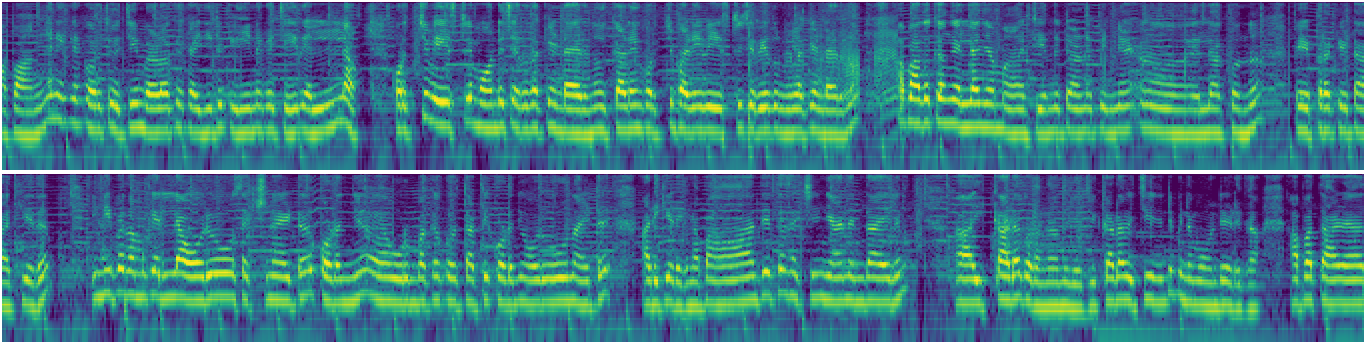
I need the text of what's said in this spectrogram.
അപ്പോൾ അങ്ങനെയൊക്കെ കുറച്ച് ഉച്ചയും വെള്ളമൊക്കെ കഴിഞ്ഞിട്ട് ക്ലീനൊക്കെ ചെയ്ത് എല്ലാം കുറച്ച് വേസ്റ്റ് മോന്റെ ചെറുതൊക്കെ ഉണ്ടായിരുന്നു. ഇക്കാടെയും കുറച്ച് പഴയ വേസ്റ്റ് ചെറിയ തുണികളൊക്കെ ഉണ്ടായിരുന്നു. അപ്പോൾ അതൊക്കെ അങ്ങ് എല്ലാം ഞാൻ മാറ്റി. എന്നിട്ടാണ് പിന്നെ എല്ലാവർക്കും ഒന്ന് പേപ്പറൊക്കെ ഇട്ട് ആക്കിയത്. ഇനിയിപ്പോൾ നമുക്ക് എല്ലാം ഓരോ സെക്ഷനായിട്ട് കുടഞ്ഞ് ഉറുമ്പൊക്കെ തട്ടി കുടഞ്ഞ് ഓരോന്നായിട്ട് അടുക്കിയെടുക്കണം അപ്പോൾ ആദ്യത്തെ സെക്ഷൻ ഞാൻ എന്തായാലും ഇക്കട തുടങ്ങാമെന്ന് വിചാരിച്ചു. ഇക്കട വെച്ച് കഴിഞ്ഞിട്ട് പിന്നെ മോന്റെ എടുക്കുക അപ്പോൾ താഴെ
